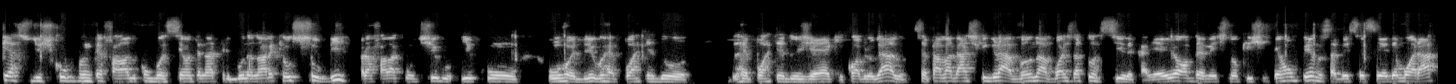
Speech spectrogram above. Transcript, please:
Peço desculpa por não ter falado com você ontem na tribuna. Na hora que eu subi para falar contigo e com o Rodrigo, repórter do, repórter do GE que cobre o Galo, você estava, acho que, gravando a voz da torcida, cara. E aí, obviamente, não quis te interromper, não sabia se você ia demorar.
